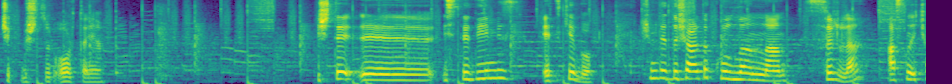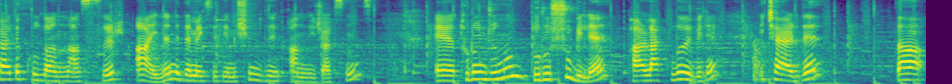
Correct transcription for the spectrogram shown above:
çıkmıştır ortaya. İşte e, istediğimiz etki bu. Şimdi dışarıda kullanılan sırla aslında içeride kullanılan sır aynı. Ne demek istediğimi şimdi anlayacaksınız. E, turuncunun duruşu bile, parlaklığı bile içeride daha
